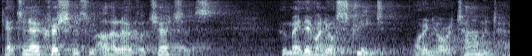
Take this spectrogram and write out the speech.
Get to know Christians from other local churches who may live on your street or in your retirement home.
